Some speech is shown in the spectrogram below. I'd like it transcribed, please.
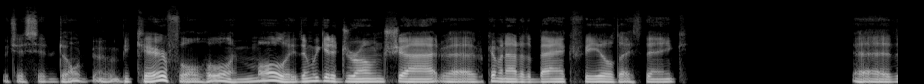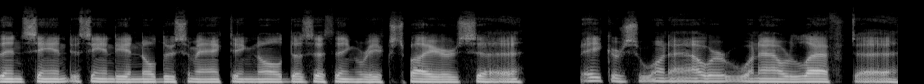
which I said, don't uh, be careful. Holy moly. Then we get a drone shot uh, coming out of the backfield, I think. Uh, then Sand, Sandi and Noel do some acting. Noel does the thing where he expires. Uh, Baker's one hour, one hour left. Uh,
